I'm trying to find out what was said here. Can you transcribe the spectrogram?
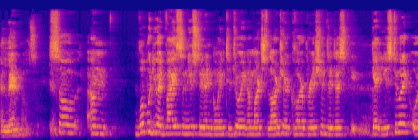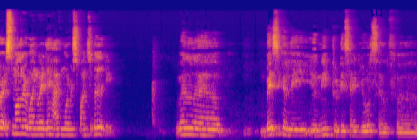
I learned also. Yeah. So um, what would you advise a new student going to join a much larger corporation to just get used to it, or a smaller one where they have more responsibility? Well, uh, basically, you need to decide yourself uh,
